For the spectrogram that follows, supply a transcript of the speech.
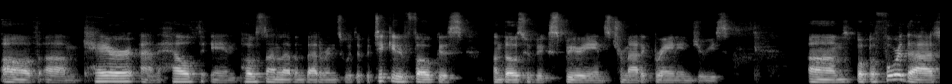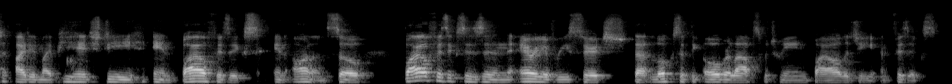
of um, care and health in post 9 11 veterans with a particular focus on those who've experienced traumatic brain injuries. Um, but before that, I did my PhD in biophysics in Ireland. So, biophysics is an area of research that looks at the overlaps between biology and physics.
